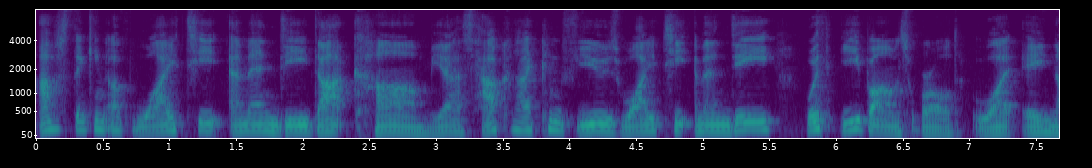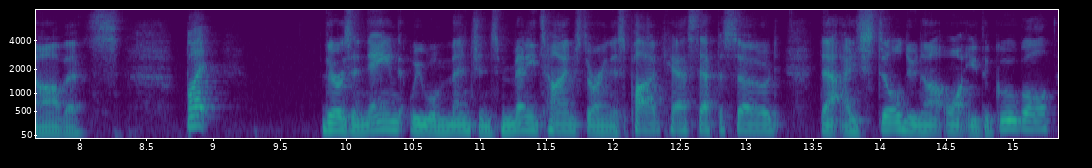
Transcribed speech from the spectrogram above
I was thinking of YTMND.com. Yes, how could I confuse YTMND with E Bombs World? What a novice. But there's a name that we will mention many times during this podcast episode that I still do not want you to Google.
